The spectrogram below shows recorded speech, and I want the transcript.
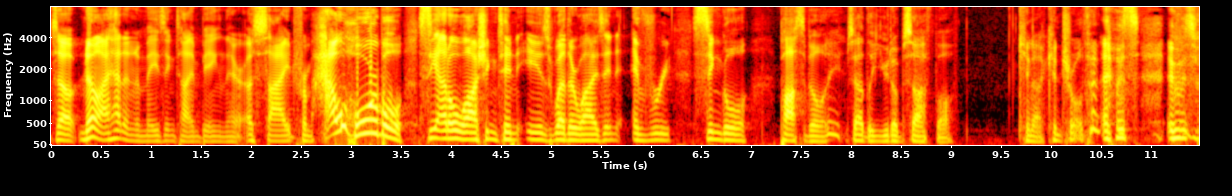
so no, I had an amazing time being there. Aside from how horrible Seattle, Washington is weather-wise in every single possibility, Sadly, UW softball cannot control that. it was it was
